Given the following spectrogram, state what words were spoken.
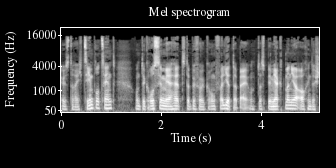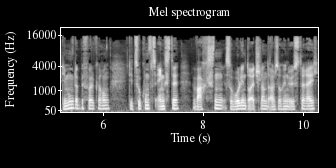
Österreich 10 Prozent und die große Mehrheit der Bevölkerung verliert dabei. Und das bemerkt man ja auch in der Stimmung der Bevölkerung. Die Zukunftsängste wachsen sowohl in Deutschland als auch in Österreich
